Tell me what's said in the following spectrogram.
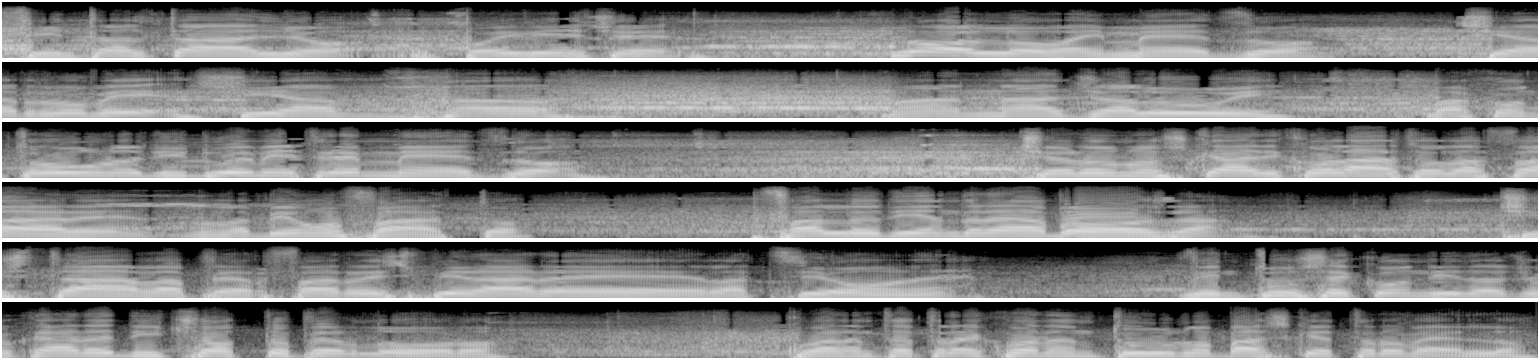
finta al taglio e poi invece Lollo va in mezzo. Si arrove si a, mannaggia lui va contro uno di due metri e mezzo. C'era uno scarico lato da fare non l'abbiamo fatto. Fallo di Andrea Bosa ci stava per far respirare l'azione. 21 secondi da giocare 18 per loro. 43-41 basket Rovello.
